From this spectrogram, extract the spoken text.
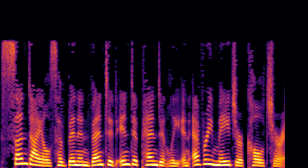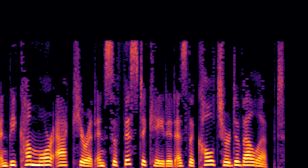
Sundials have been invented independently in every major culture and become more accurate and sophisticated as the culture developed.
